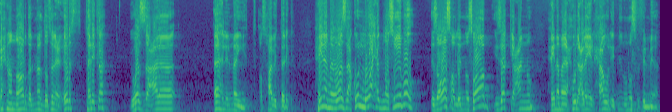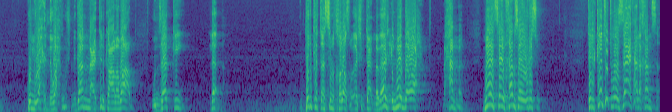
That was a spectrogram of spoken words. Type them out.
إحنا النهارده المال ده طلع إرث تركة يوزع على أهل الميت أصحاب التركة. حينما يوزع كل واحد نصيبه إذا وصل للنصاب يزكي عنه حينما يحول عليه الحول 2.5% كل واحد لوحده مش نجمع التركه على بعض ونزكي؟ لا. التركة اتقسمت خلاص ما بقاش بتاع ما بقاش الميت ده واحد. محمد مات سايب خمسه يورثه. تركته اتوزعت على خمسة.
